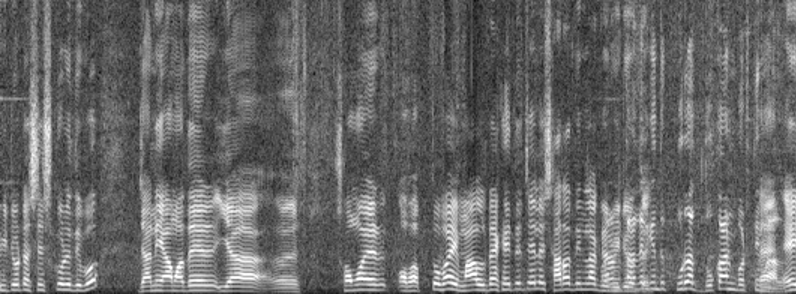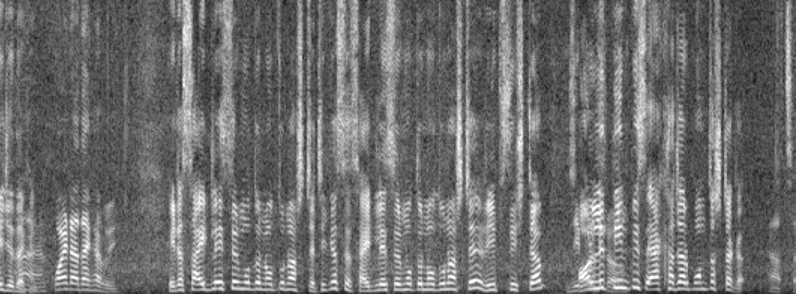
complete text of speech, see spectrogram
ভিডিওটা শেষ করে দিব। জানি আমাদের ইয়া সময়ের অভাব। তো ভাই মাল দেখাইতে চাইলে সারাদিন লাগবে তাদের কিন্তু পুরো দোকান ভর্তি হ্যাঁ, মাল। এই যে দেখেন। হ্যাঁ, কয়টা দেখাবে? এটা সাইড লেসের মধ্যে নতুন আসছে ঠিক আছে? সাইড লেসের মতো নতুন আসছে রিপ সিস্টেম অনলি তিন পিস এক হাজার পঞ্চাশ টাকা। আচ্ছা।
